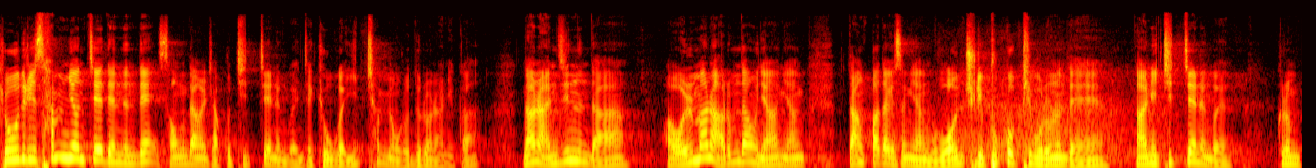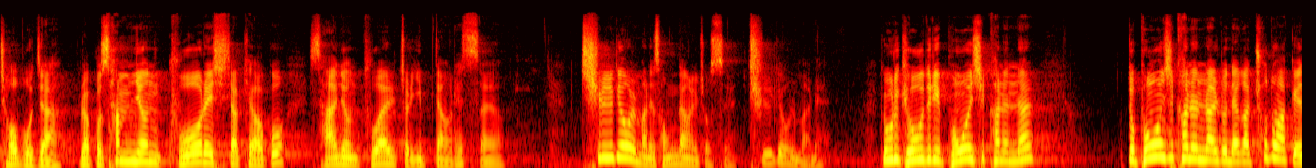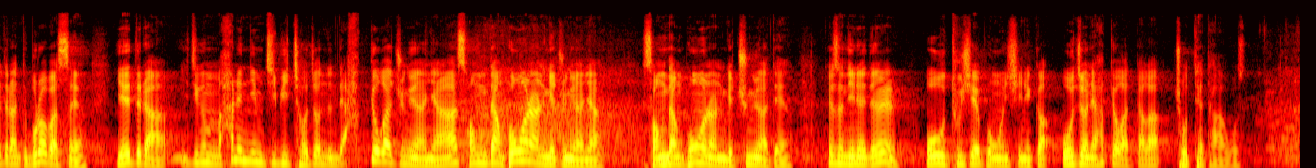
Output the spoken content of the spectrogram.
교우들이 3년째 됐는데 성당을 자꾸 짓재는 거예요. 이제 교우가 2천 명으로 늘어나니까 나는 안 짓는다. 아, 얼마나 아름다우냐. 그냥 땅바닥에서 그냥 원출이 붓고 피고 그러는데 아니 짓재는 거예요. 그럼 저 보자. 그래갖고 3년 9월에 시작해갖고 4년 부활절 입당을 했어요. 7개월 만에 성당을 줬어요. 7개월 만에. 우리 교우들이 봉헌식 하는 날, 또 봉헌식 하는 날도 내가 초등학교 애들한테 물어봤어요. 얘들아, 지금 하느님 집이 젖었는데 학교가 중요하냐? 성당 봉헌하는 게 중요하냐? 성당 봉헌하는 게 중요하대요. 그래서 니네들 오후 2시에 봉헌 쉬니까 오전에 학교 갔다가 조퇴 다 하고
